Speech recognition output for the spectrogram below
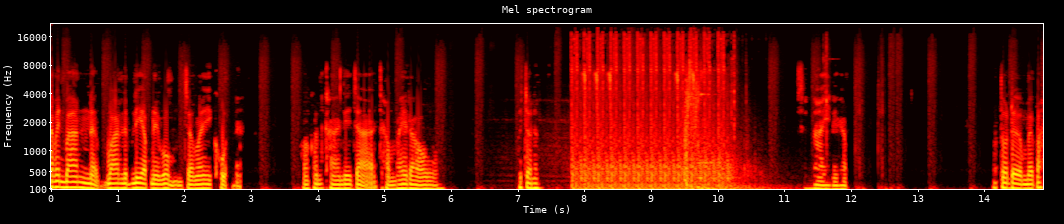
ถ้าเป็นบ้านแบบบ้านเรียบๆในผมจะไม่ขุดนะเพราะค่อนข้างที่จะทำให้เราไม่เจอนะสไนนะครับ ตัวเดิมไหมปะ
